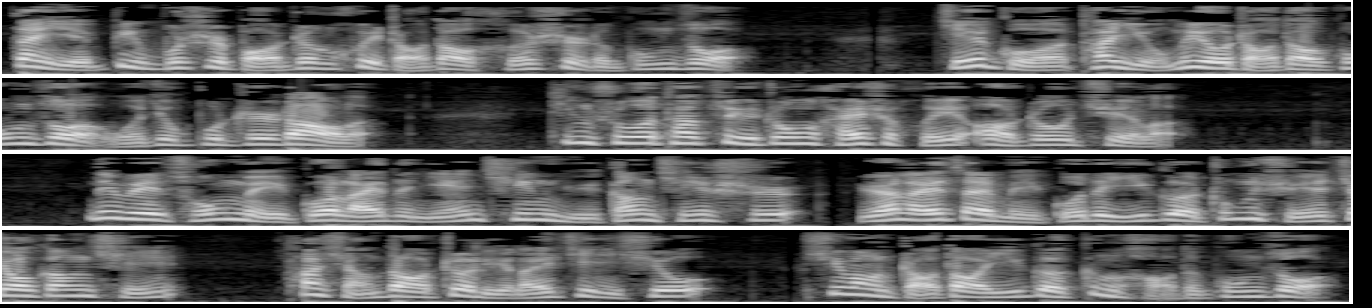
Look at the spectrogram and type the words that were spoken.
但也并不是保证会找到合适的工作。结果他有没有找到工作，我就不知道了。听说他最终还是回澳洲去了。那位从美国来的年轻女钢琴师，原来在美国的一个中学教钢琴，她想到这里来进修，希望找到一个更好的工作。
